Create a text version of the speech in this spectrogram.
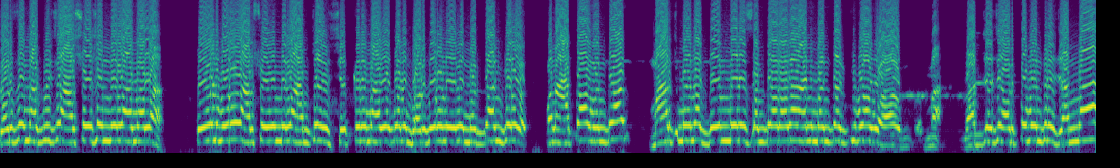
कर्जमाफीचं आश्वासन दिलं आम्हाला. तोंड भरून आश्वासन दिलं. आमच्या शेतकरी मागापर्यंत भरभरून यायला मतदान केलं. पण आता म्हणतात मार्च महिन्यात दोन महिने संपणार आला आणि म्हणतात की बाबा राज्याचे अर्थमंत्री ज्यांना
